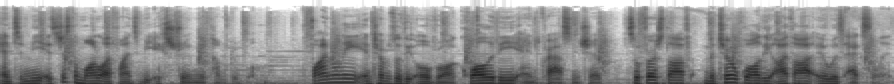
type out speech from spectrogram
and to me, it's just a model I find to be extremely comfortable. Finally, in terms of the overall quality and craftsmanship, so first off, material quality, I thought it was excellent.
